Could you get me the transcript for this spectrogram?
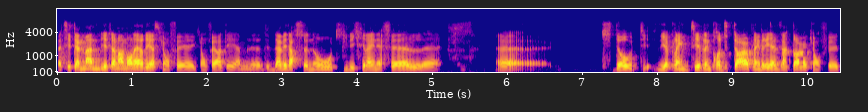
Ben, tellement, il y a tellement de monde à RDS qui ont fait, qui ont fait ATM. David Arsenault qui décrit la NFL. Euh, euh, qui Il y a plein, de producteurs, plein de réalisateurs qui ont fait.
